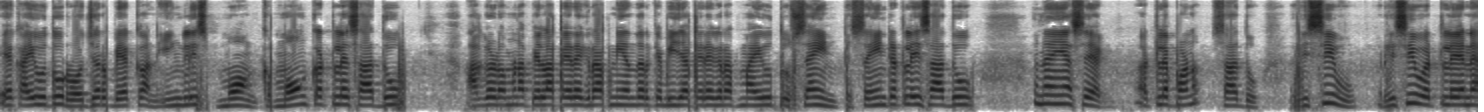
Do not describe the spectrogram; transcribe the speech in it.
એક આવ્યું હતું Roger Bacon English monk monk એટલે સાધુ. આગળ હમણાં પહેલાં પેરેગ્રાફની અંદર કે બીજા પેરેગ્રાફમાં આવ્યું હતું સેન્ટ સેન્ટ એટલે સાધુ અને અહીંયા સેગ એટલે પણ સાધુ. રિસીવ રિસીવ એટલે એને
